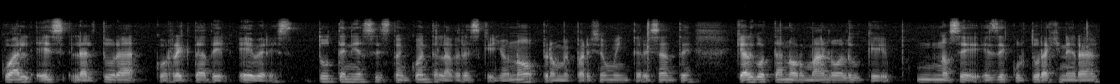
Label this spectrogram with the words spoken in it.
cuál es la altura correcta del Everest tú tenías esto en cuenta, la verdad es que yo no, pero me pareció muy interesante que algo tan normal o algo que, no sé, es de cultura general,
